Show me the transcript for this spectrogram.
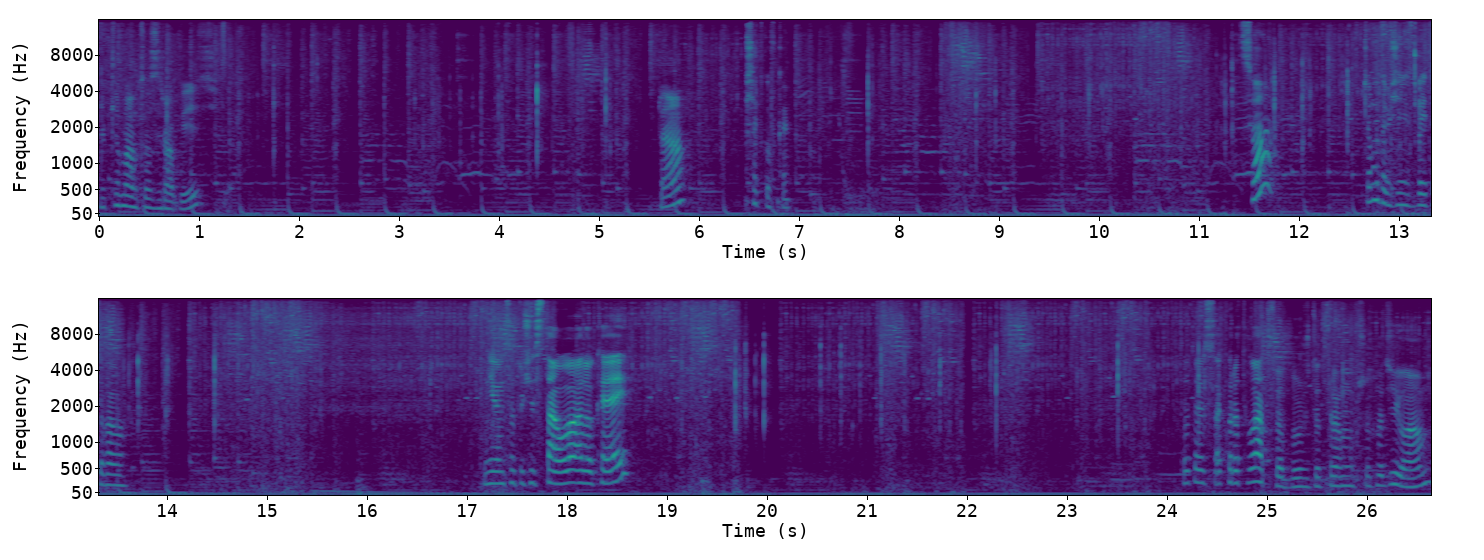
Jak ja mam to zrobić? Dobra. Siatkówkę. Co? Czemu to mi się nie zbejtowało? Nie wiem co tu się stało, ale okej. To to jest akurat łatwe. Bo już do trenu przechodziłam.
